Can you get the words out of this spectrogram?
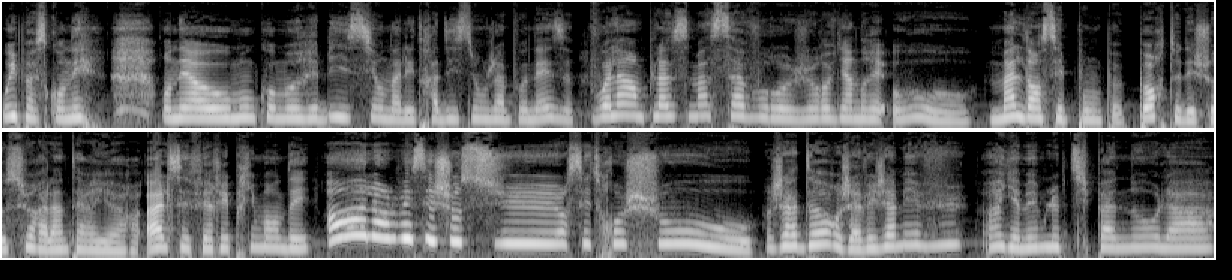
Oui, parce qu'on est, on est à Omon Komorebi, ici on a les traditions japonaises. Voilà un plasma savoureux, je reviendrai. Oh, mal dans ses pompes, porte des chaussures à l'intérieur. Ah, elle s'est fait réprimander. Oh, elle a enlevé ses chaussures, c'est trop chou. J'adore, j'avais jamais vu. Ah, il y a même le petit panneau là.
